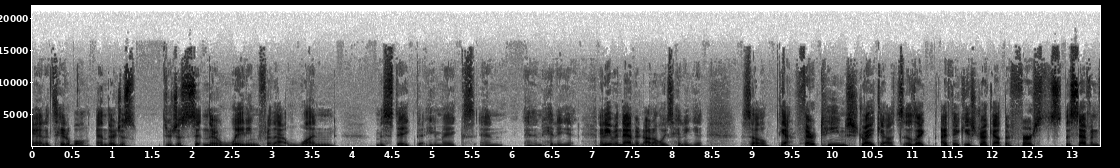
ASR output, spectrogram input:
and it's hittable. And they're just they're just sitting there waiting for that one mistake that he makes and and hitting it. And even then, they're not always hitting it. So yeah, thirteen strikeouts. It was like I think he struck out the first the seven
